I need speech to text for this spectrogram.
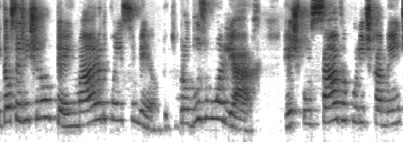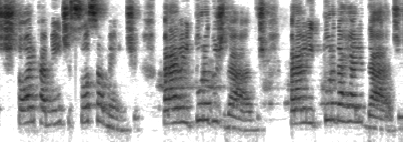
Então, se a gente não tem uma área do conhecimento que produz um olhar responsável politicamente, historicamente e socialmente para a leitura dos dados, para a leitura da realidade,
